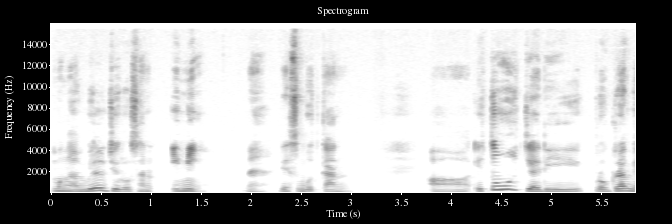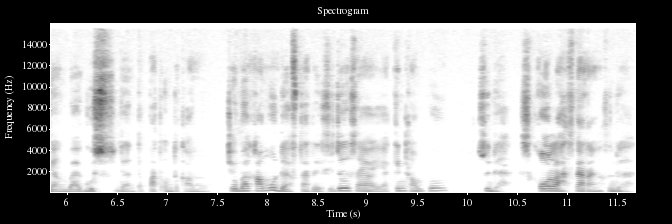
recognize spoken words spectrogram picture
mengambil jurusan ini. Nah, dia sebutkan uh, itu jadi program yang bagus dan tepat untuk kamu. Coba kamu daftar di situ, saya yakin kamu sudah sekolah sekarang, sudah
